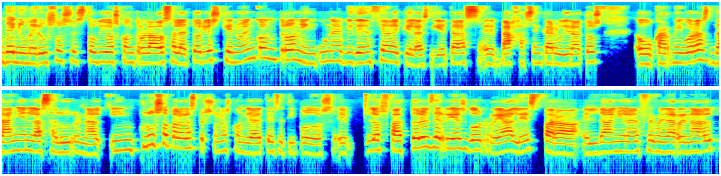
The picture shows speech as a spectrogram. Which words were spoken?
de numerosos estudios controlados aleatorios que no encontró ninguna evidencia de que las dietas eh, bajas en carbohidratos o carnívoras dañen la salud renal, incluso para las personas con diabetes de tipo 2. Eh, los factores de riesgo reales para el daño y la enfermedad renal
